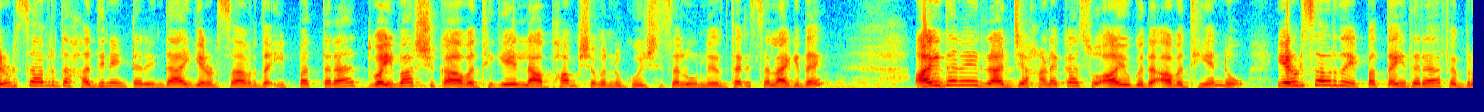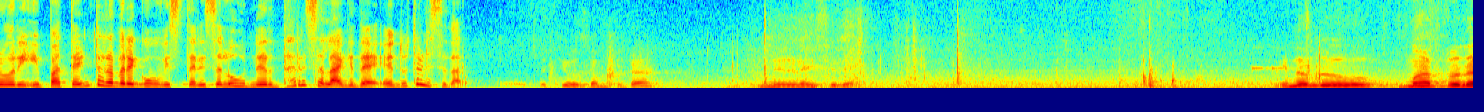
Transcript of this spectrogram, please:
ಎರಡು ಸಾವಿರದ ಹದಿನೆಂಟರಿಂದ ಎರಡು ಸಾವಿರದ ಇಪ್ಪತ್ತರ ದ್ವೈವಾರ್ಷಿಕ ಅವಧಿಗೆ ಲಾಭಾಂಶವನ್ನು ಘೋಷಿಸಲು ನಿರ್ಧರಿಸಲಾಗಿದೆ. ಐದನೇ ರಾಜ್ಯ ಹಣಕಾಸು ಆಯೋಗದ ಅವಧಿಯನ್ನು ಎರಡು ಸಾವಿರದ ಇಪ್ಪತ್ತೈದರ ಫೆಬ್ರವರಿ ಇಪ್ಪತ್ತೆಂಟರವರೆಗೂ ವಿಸ್ತರಿಸಲು ನಿರ್ಧರಿಸಲಾಗಿದೆ ಎಂದು ತಿಳಿಸಿದರು. ಸಚಿವ ಸಂಪುಟ ನಿರ್ಣಯಿಸಿದೆ. ಇನ್ನೊಂದು ಮಹತ್ವದ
